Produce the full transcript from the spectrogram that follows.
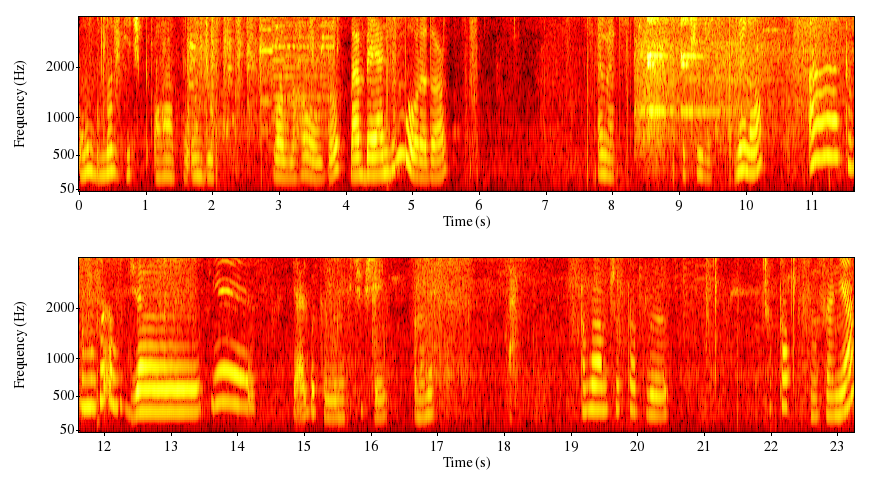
Oğlum bunların hiç... Aha bu uydu. Vallahi oldu. Ben beğendim bu arada. Evet. Bakıyoruz. Ne lan? Aa kızımızı alacağız. Yes. Gel bakalım küçük şey. Ananı. Allah'ım çok tatlı. Çok tatlısın sen ya.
